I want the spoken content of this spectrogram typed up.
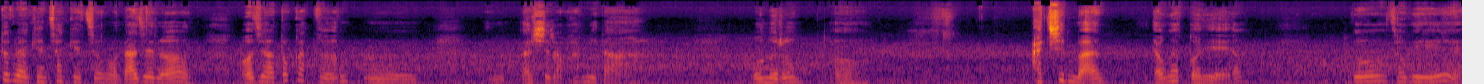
뜨면 괜찮겠죠. 뭐, 낮에는 어제와 똑같은, 음, 음, 날씨라고 합니다. 오늘은 어, 아침만 영하권이에요. 그리고 저기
